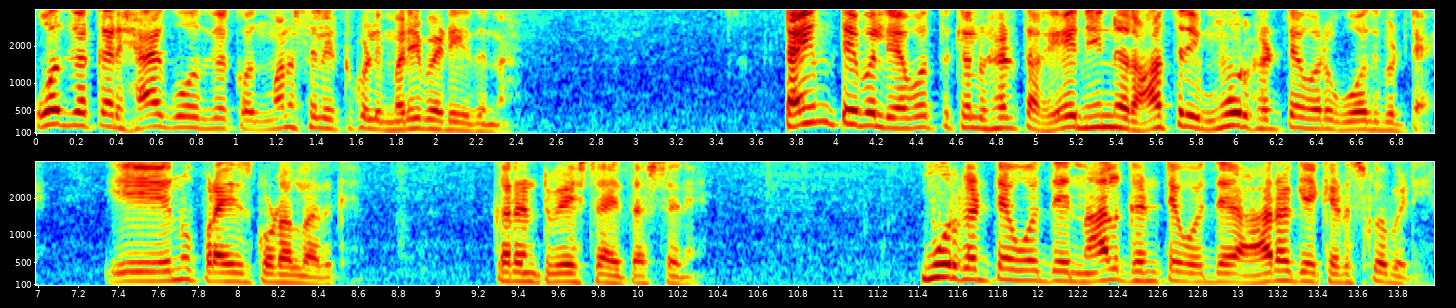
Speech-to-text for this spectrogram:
ಓದ್ಬೇಕಾದ್ರೆ ಹೇಗೆ ಓದಬೇಕು ಅಂತ ಮನಸ್ಸಲ್ಲಿ ಇಟ್ಕೊಳ್ಳಿ, ಮರಿಬೇಡಿ ಇದನ್ನು. ಟೈಮ್ ಟೇಬಲ್ ಯಾವತ್ತು ಕೆಲವು ಹೇಳ್ತಾರೆ, ಏ, ನಿನ್ನೆ ರಾತ್ರಿ ಮೂರು ಗಂಟೆವರೆಗೆ ಓದ್ಬಿಟ್ಟೆ. ಏನೂ ಪ್ರೈಸ್ ಕೊಡಲ್ಲ ಅದಕ್ಕೆ. ಕರೆಂಟ್ ವೇಸ್ಟ್ ಆಯಿತು ಅಷ್ಟೇ ಮೂರು ಗಂಟೆ ಓದ್ದೆ, ನಾಲ್ಕು ಗಂಟೆ ಓದ್ದೆ, ಆರೋಗ್ಯ ಕೆಡಿಸ್ಕೋಬೇಡಿ.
